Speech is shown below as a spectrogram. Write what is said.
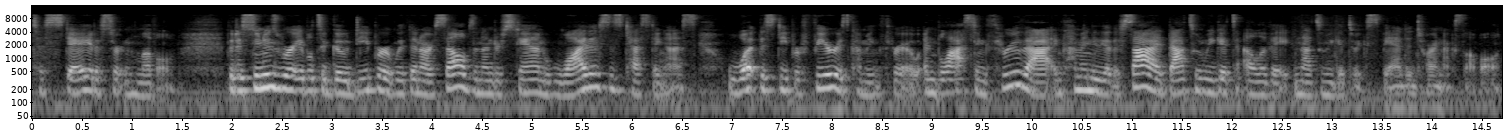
to stay at a certain level but as soon as we're able to go deeper within ourselves and understand why this is testing us, what this deeper fear is coming through, and blasting through that and coming to the other side, that's when we get to elevate and that's when we get to expand into our next level.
